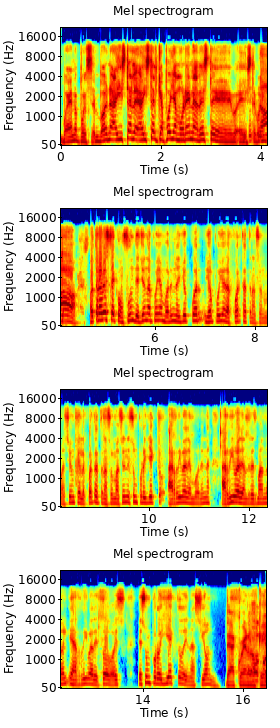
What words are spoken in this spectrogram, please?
Bueno, pues bueno, ahí está, ahí está el que apoya a Morena de este, este bonito. No, otra vez te confundes. Yo no apoyo a Morena, yo, cuer- yo apoyo a la cuarta transformación, que la cuarta transformación es un proyecto arriba de Morena, arriba de Andrés Manuel y arriba de todo. Es, es un proyecto de nación. De acuerdo, Es un ok, está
